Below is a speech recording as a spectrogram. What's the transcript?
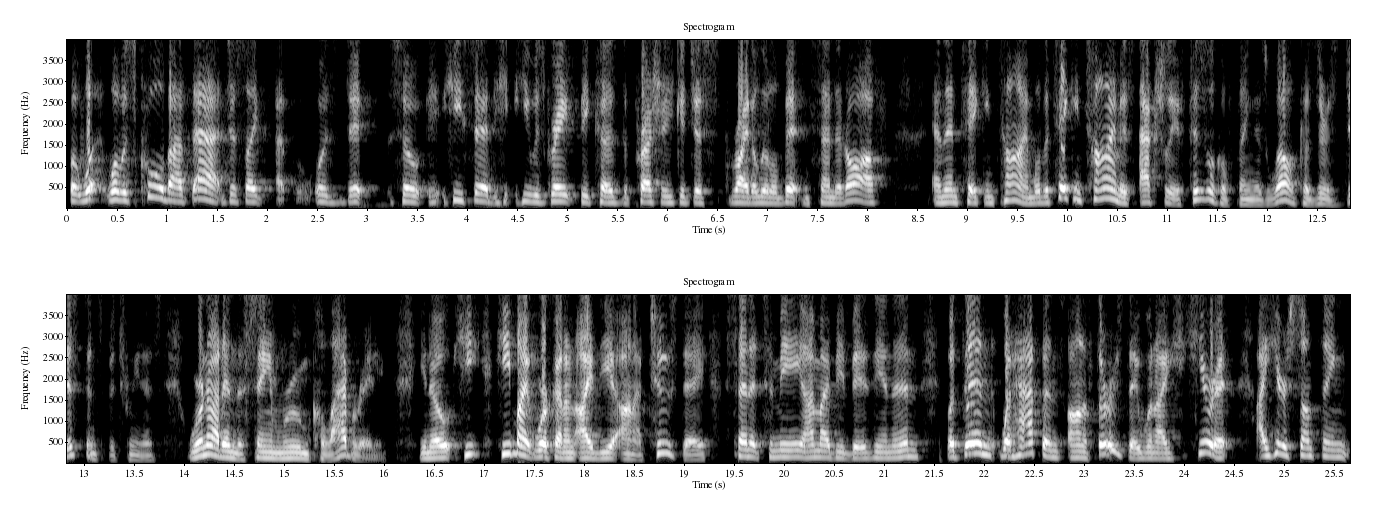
but what what was cool about that, just like uh, was Dick. So he said he, he was great because the pressure he could just write a little bit and send it off and then taking time. Well, the taking time is actually a physical thing as well because there's distance between us. We're not in the same room collaborating. You know, he he might work on an idea on a Tuesday, send it to me. I might be busy, and then but then what happens on a Thursday when I hear it, I hear something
